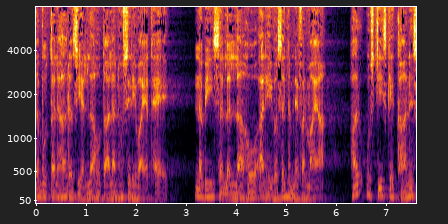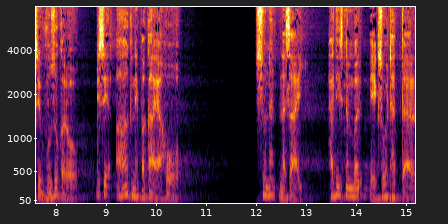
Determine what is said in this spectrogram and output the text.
ابو طلحہ رضی اللہ تعالیٰ عنہ سے روایت ہے۔ نبی صلی اللہ علیہ وسلم نے فرمایا، ہر اس چیز کے کھانے سے وضو کرو جسے آگ نے پکایا ہو۔ سنن نسائی، حدیث نمبر ایک سو اٹھتر۔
